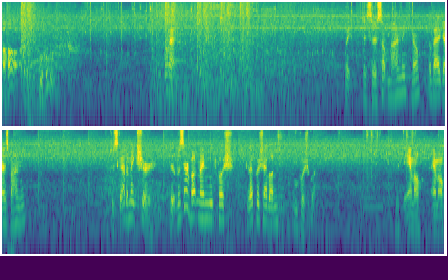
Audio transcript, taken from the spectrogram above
Ho ho. Hoo hoo. Oh god. Wait, is there something behind me? No? No bad guys behind me? Just gotta make sure. Was there a button I need to push? Did I push that button? I'm push a button. The ammo. Ammo.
